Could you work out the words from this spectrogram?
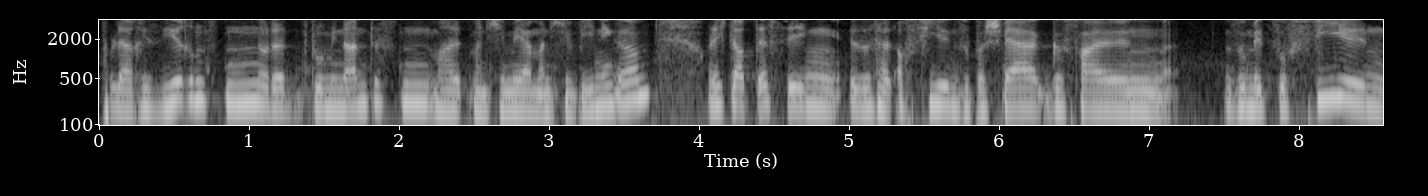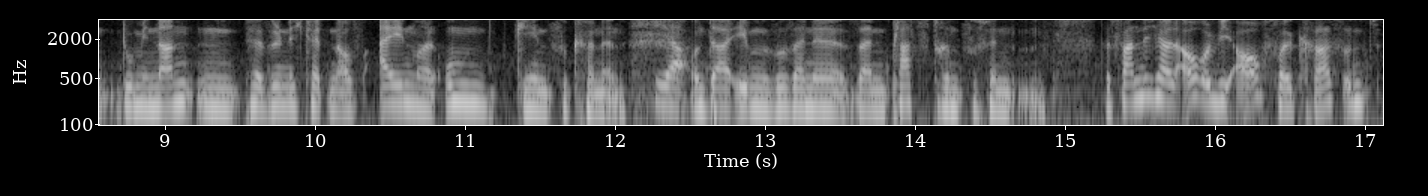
polarisierendsten oder dominantesten, mal manche mehr, manche weniger. Und ich glaube, deswegen ist es halt auch vielen super schwer gefallen, so mit so vielen dominanten Persönlichkeiten auf einmal umgehen zu können. Ja. Und da eben so seine, seinen Platz drin zu finden. Das fand ich halt auch irgendwie auch voll krass und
